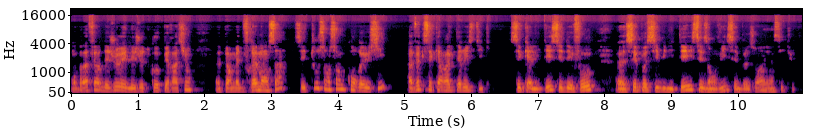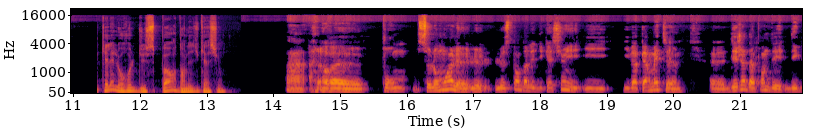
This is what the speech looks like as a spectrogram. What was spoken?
On va faire des jeux et les jeux de coopération permettent vraiment ça. C'est tous ensemble qu'on réussit avec ses caractéristiques, ses qualités, ses défauts, euh, ses possibilités, ses envies, ses besoins et ainsi de suite. Quel est le rôle du sport dans l'éducation? Ah, Alors, euh, pour, selon moi, le, le, sport dans l'éducation, il, il, va permettre euh, déjà d'apprendre des, des,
